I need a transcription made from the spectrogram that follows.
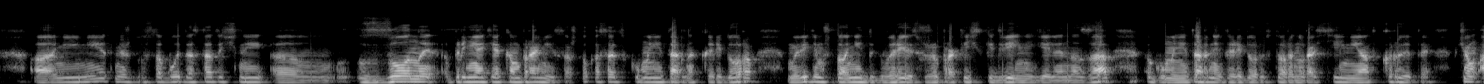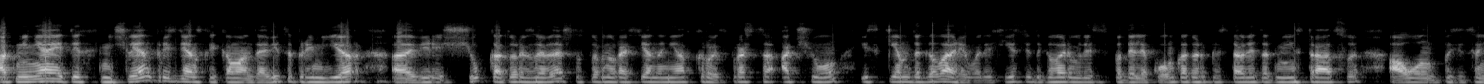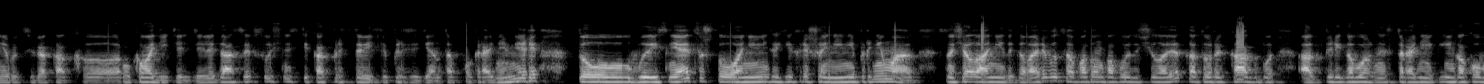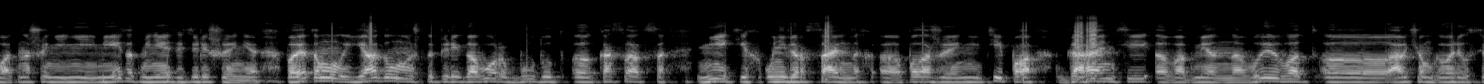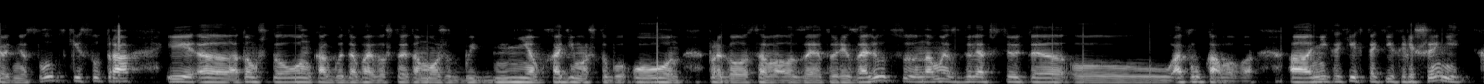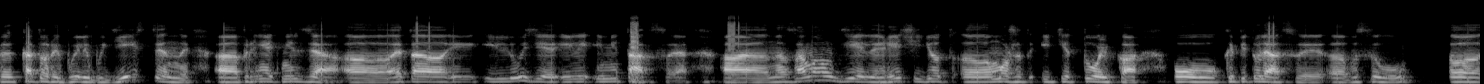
не имеют между собой достаточной э, зоны принятия компромисса. Что касается гуманитарных коридоров, мы видим, что они договорились уже практически две недели назад. Гуманитарные коридоры в сторону России не открыты. Причем отменяет их не член президентской команды, а вице-премьер э, Верещук, который заявляет, что сторону России она не откроет. Спрашивается, о чем и с кем договаривались. Если договаривались с Подоляком, который представляет администрацию, а он позиционирует себя как э, руководитель делегации в сущности, как представитель президента, по крайней мере, то выясняется, что они никаких решений не принимают. Сначала они договариваются, а потом какой-то человек, который как бы а, к переговорной стороне никакого отношения не имеет, отменяет эти решения. Поэтому я думаю, что переговоры будут э, касаться неких универсальных э, положений, типа гарантий в обмен на вывод, о чем говорил сегодня Слуцкий, с утра, и э, о том, что он как бы добавил, что это может быть необходимо, чтобы ООН проголосовала за эту резолюцию. На мой взгляд, все это о, от лукавого. А, никаких таких решений, которые были бы действенны, а, принять нельзя. А, это иллюзия или имитация. А, на самом деле речь идет, а, может идти только о капитуляции ВСУ, Э,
